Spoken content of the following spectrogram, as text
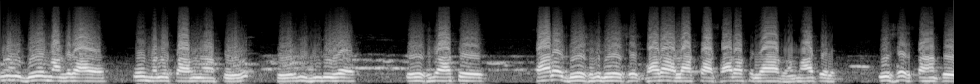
ਉਹਨਾਂ ਨੂੰ ਜੋ ਮੰਗਦਾ ਹੈ, ਉਹ ਮਨੋ ਕਾਮਨਾ ਪੂਰ- ਪੂਰਨ ਹੁੰਦੀ ਹੈ। ਇਸ ਵਾਸਤੇ ਸਾਰੇ ਦੇਸ਼ ਵਿਦੇਸ਼, ਸਾਰਾ ਇਲਾਕਾ, ਸਾਰਾ ਪੰਜਾਬ, ਹਿਮਾਚਲ ਇਸ ਸਥਾਨ ਤੇ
